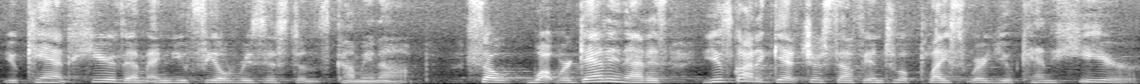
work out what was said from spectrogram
you can't hear them and you feel resistance coming up. So, what we're getting at is you've got to get yourself into a place where you can hear.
